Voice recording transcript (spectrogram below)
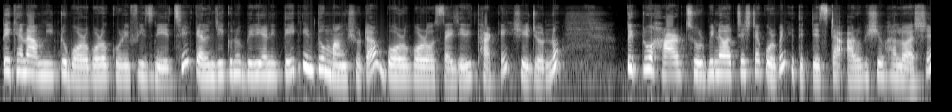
তো এখানে আমি একটু বড় বড় করে ফিজ নিয়েছি, কারণ যে কোনো বিরিয়ানিতেই কিন্তু মাংসটা বড় বড় সাইজেরই থাকে সেই জন্য তো একটু হাড় চর্বি নেওয়ার চেষ্টা করবেন, এতে টেস্টটা আরও বেশি ভালো আসে।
